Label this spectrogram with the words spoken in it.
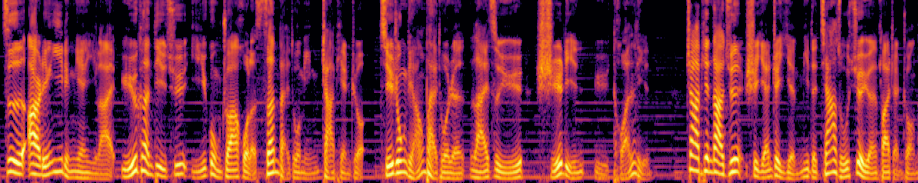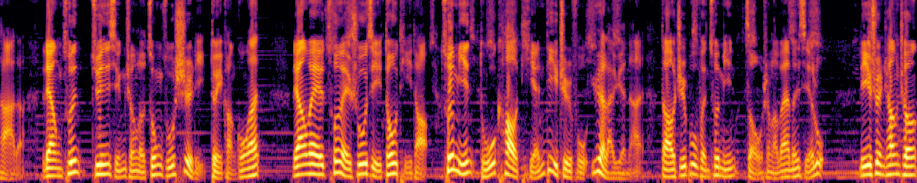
自二零一零年以来，于干地区一共抓获了三百多名诈骗者，其中两百多人来自于石林与团林。诈骗大军是沿着隐秘的家族血缘发展壮大的，两村均形成了宗族势力对抗公安。两位村委书记都提到，村民独靠田地致富越来越难，导致部分村民走上了歪门邪路。李顺昌称，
